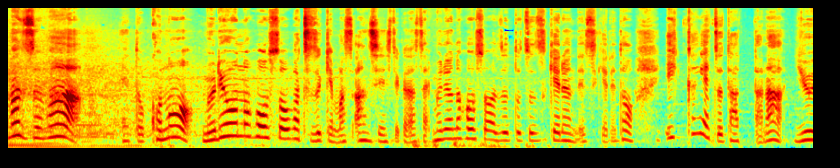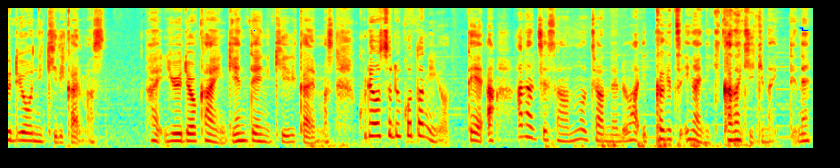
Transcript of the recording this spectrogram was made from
まずはえっと、この無料の放送は続けます。安心してください。無料の放送はずっと続けるんですけれど1ヶ月経ったら有料に切り替えます。はい、有料会員限定に切り替えます。これをすることによってあアラチェさんのチャンネルは1ヶ月以内に聞かなきゃいけないってね。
